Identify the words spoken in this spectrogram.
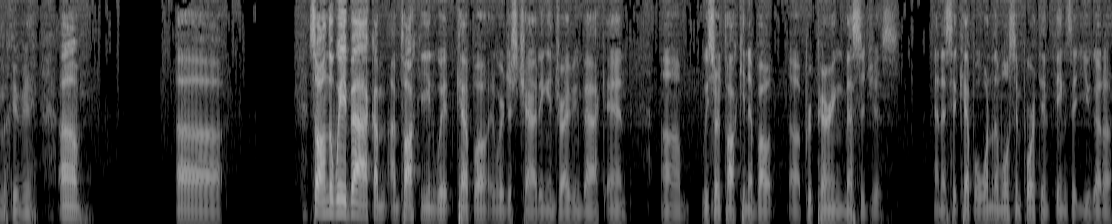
look at me. Um, uh, so on the way back, I'm I'm talking with Kepa, and we're just chatting and driving back, and um, we start talking about uh, preparing messages. And I said, Kepa, one of the most important things that you gotta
